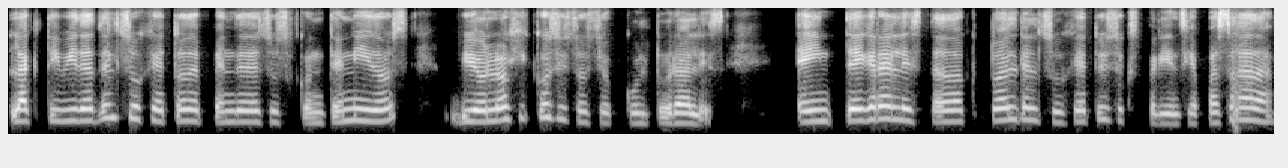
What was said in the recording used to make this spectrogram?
la actividad del sujeto depende de sus contenidos biológicos y socioculturales e integra el estado actual del sujeto y su experiencia pasada.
